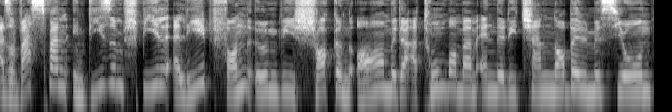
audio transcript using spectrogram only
Also was man in diesem Spiel erlebt von irgendwie Schock und Awe mit der Atombombe am Ende, die Tschernobyl-Mission,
